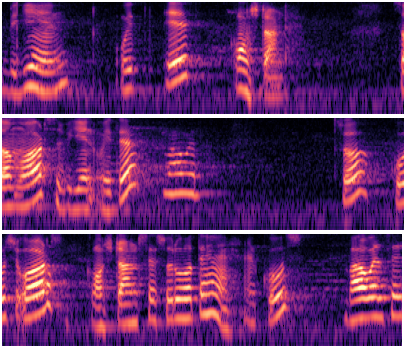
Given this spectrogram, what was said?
begin with a constant. Some words begin with a vowel. So, कुछ वर्ड्स कांस्टेंट से शुरू होते हैं एंड कुछ भावेल से।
